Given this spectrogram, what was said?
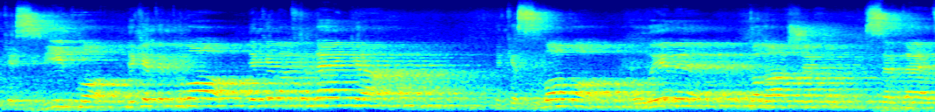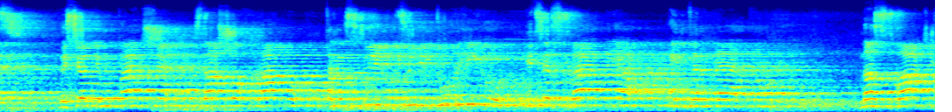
Яке світло, яке тепло, яке натхнення яке слово лине до наших сердець. Ми сьогодні вперше з нашого храму транслюємо цю літургію і це звернення в інтернет. Нас бачить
